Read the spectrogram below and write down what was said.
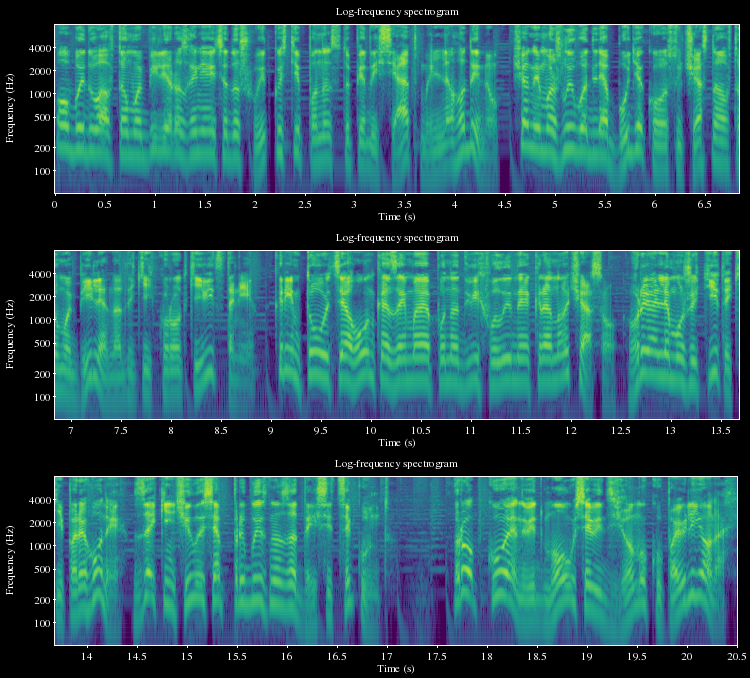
обидва автомобілі розганяються до швидкості понад 150 миль на годину, що неможливо для будь-якого сучасного автомобіля на такій короткій відстані. Крім того, ця гонка займає понад 2 хвилини екранного часу. В реальному житті такі перегони закінчилися приблизно за 10 секунд. Роб Коен відмовився від зйомок у павільйонах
